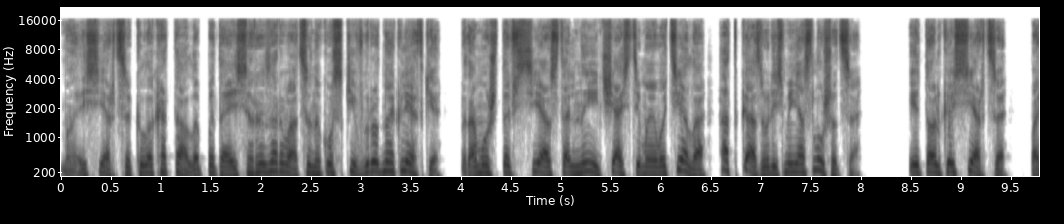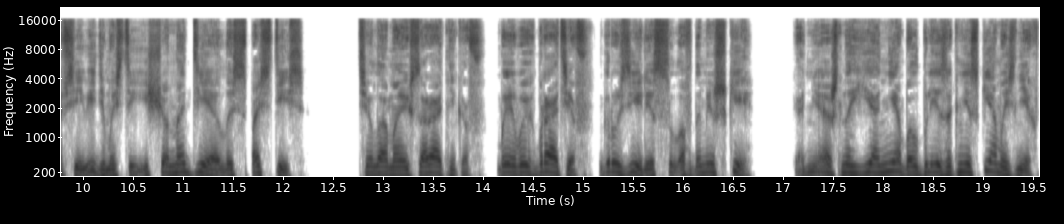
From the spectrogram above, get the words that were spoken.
Мое сердце клокотало, пытаясь разорваться на куски в грудной клетке, потому что все остальные части моего тела отказывались меня слушаться. И только сердце, по всей видимости, еще надеялось спастись. Тела моих соратников, боевых братьев, грузились словно мешки, Конечно, я не был близок ни с кем из них,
